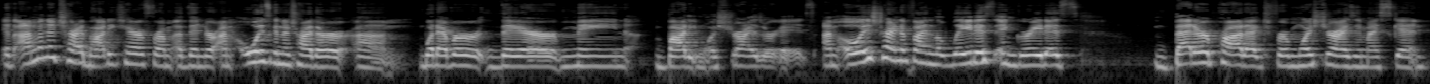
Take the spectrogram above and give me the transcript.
if I'm going to try body care from a vendor, I'm always going to try their, um, whatever their main body moisturizer is. I'm always trying to find the latest and greatest, better product for moisturizing my skin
